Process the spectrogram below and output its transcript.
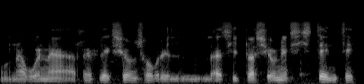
una buena reflexión sobre la situación existente.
